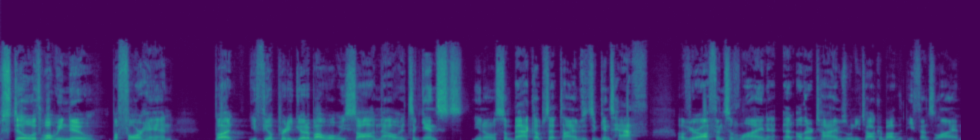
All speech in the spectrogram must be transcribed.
still with what we knew beforehand, but you feel pretty good about what we saw. Now it's against you know some backups at times. It's against half of your offensive line at, at other times when you talk about the defense line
